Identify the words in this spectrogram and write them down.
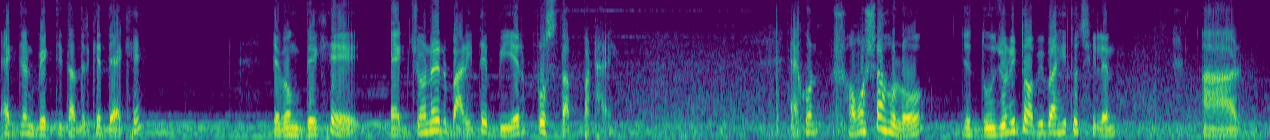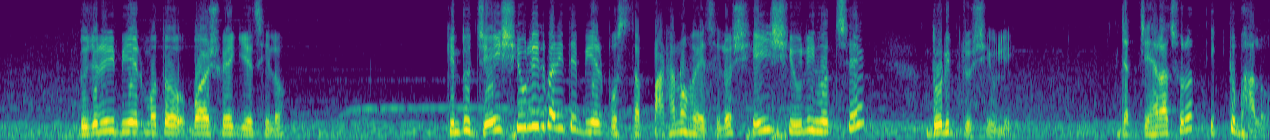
একজন ব্যক্তি তাদেরকে দেখে এবং দেখে একজনের বাড়িতে বিয়ের প্রস্তাব পাঠায়। এখন সমস্যা হলো যে দুজনই তো অবিবাহিত ছিলেন আর দুজনেরই বিয়ের মতো বয়স হয়ে গিয়েছিল। কিন্তু যেই শিউলির বাড়িতে বিয়ের প্রস্তাব পাঠানো হয়েছিল, সেই শিউলি হচ্ছে দরিদ্র শিউলি। যার চেহারা ছিল একটু ভালো।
